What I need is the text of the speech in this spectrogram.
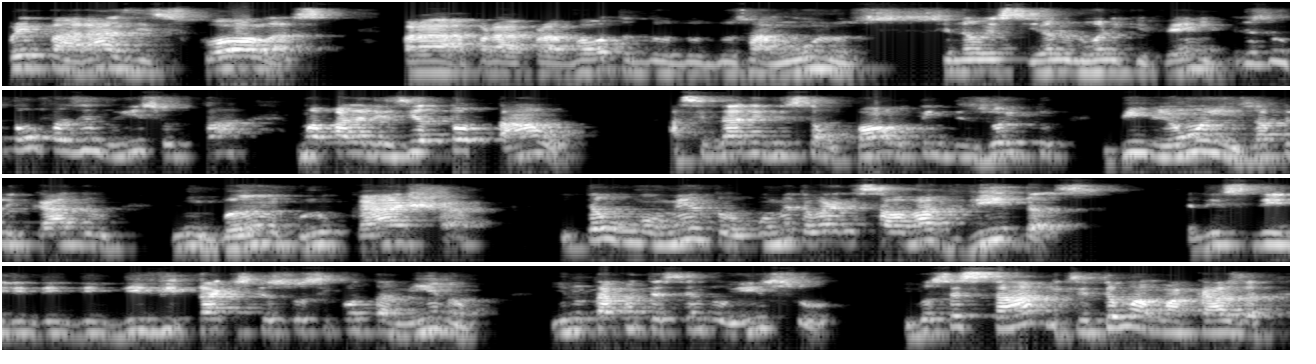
preparar as escolas para a volta do, do, dos alunos, se não esse ano, no ano que vem. Eles não estão fazendo isso, está uma paralisia total. A cidade de São Paulo tem 18 bilhões aplicado em banco, no caixa. Então, o momento, o momento agora é de salvar vidas, é de, de, de, de evitar que as pessoas se contaminam. E não está acontecendo isso. E você sabe que se tem uma, uma casa,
